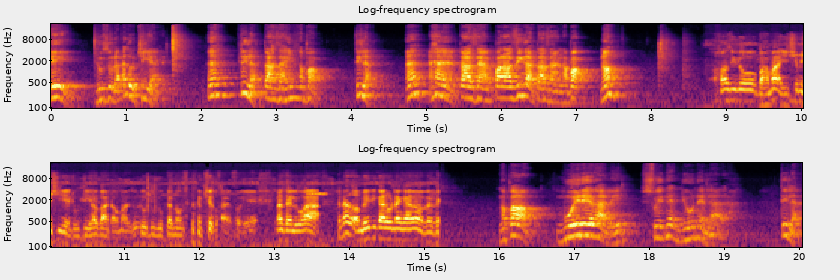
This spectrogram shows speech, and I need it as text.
အေးလူဆိုတာအဲ့လိုကြည့်ရတယ်ဟမ်တိလားတာဆိုင်ငါပေါ့တိလားဟမ်အဟမ်တာဆန်ပါရာဇီကတာဆန်ငါပေါ့နော်ဟောစီလိုဘာမှအရေးချင်းမရှိတဲ့လူတယောက်ကတော့မှလူလူလူလူကံကောင်းဖြစ်သွားတယ်ဆိုရင်မဆယ်လူကခဏတော့အမေရိကန်လိုနိုင်ငံမှာပဲငပောက်မွေးတဲ့ကလေဆွေနဲ့မျိုးနဲ့လာတာတိလား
